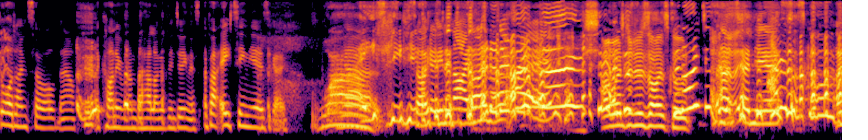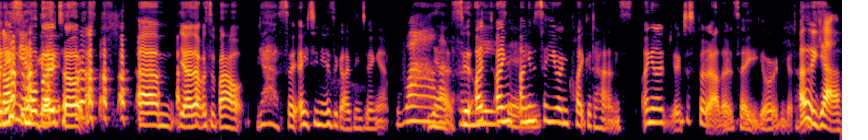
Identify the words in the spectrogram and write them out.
God, I'm so old now. I can't even remember how long I've been doing this. About 18 years ago. wow. Yeah. 18 years So I've been a designer. I I went to design school. Did I just add 10 years? I was at school I need some more. Botox. Um, yeah, that was about, yeah, so 18 years ago I've been doing it. Wow, yeah, that's so I, amazing. I'm, I'm going to say you're in quite good hands. I'm going to just put it out there and say you're in good hands. Oh yeah,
